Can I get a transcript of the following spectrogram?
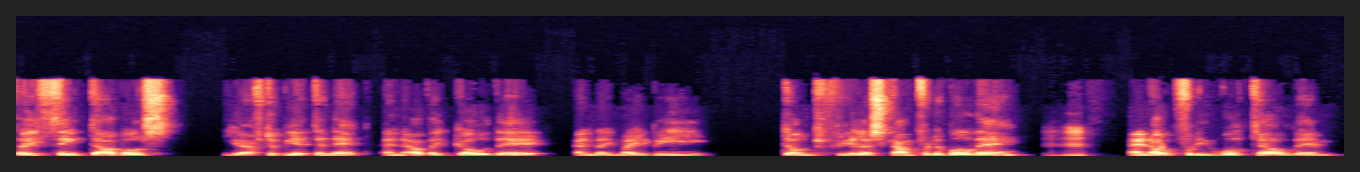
they think doubles, you have to be at the net, and now they go there and they maybe don't feel as comfortable there. Mm-hmm. And hopefully we'll tell them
